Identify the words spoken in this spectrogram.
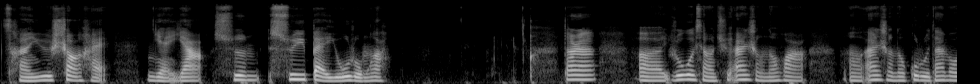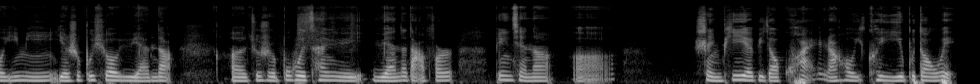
惨于上海碾压，虽虽败犹荣啊。当然，呃，如果想去安省的话，嗯，安省的雇主担保移民也是不需要语言的，呃，就是不会参与语言的打分，并且呢，呃，审批也比较快，然后可以一步到位。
